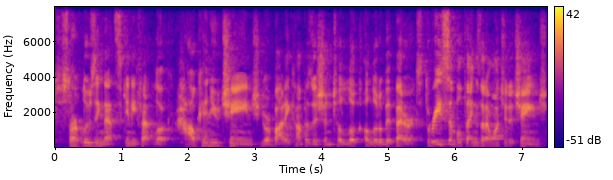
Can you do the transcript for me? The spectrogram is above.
to start losing that skinny fat look. How can you change your body composition to look a little bit better? It's three simple things that I want you to change.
